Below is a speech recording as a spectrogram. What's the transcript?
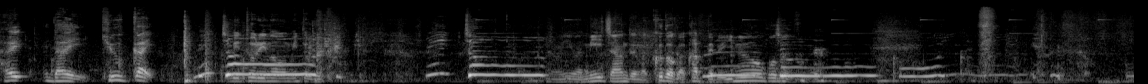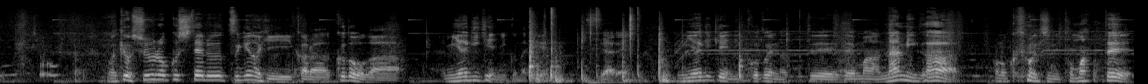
はい第9回。みーちゃん。見取りの見取り。みーちゃん。今みーちゃんっていうのは工藤が飼ってる犬のことです。ね、まあ、今日収録してる次の日から工藤が宮城県に行くんだっやで。宮城県に行くことになってでまあナミがこの工藤家に泊まって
